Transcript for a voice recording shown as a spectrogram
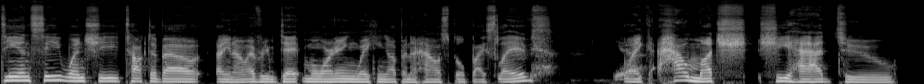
DNC when she talked about uh, you know every day morning waking up in a house built by slaves? Yeah. like how much she had to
